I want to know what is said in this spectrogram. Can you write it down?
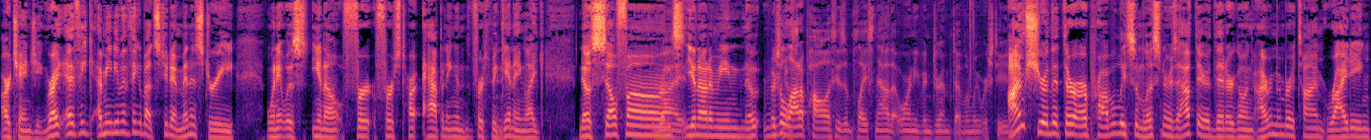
are changing, right? I think. I mean, even think about student ministry when it was, you know, fir- first ha- happening in the first beginning, like no cell phones. Right. You know what I mean? No, There's a lot of policies in place now that weren't even dreamt of when we were students. I'm sure that there are probably some listeners out there that are going. I remember a time writing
